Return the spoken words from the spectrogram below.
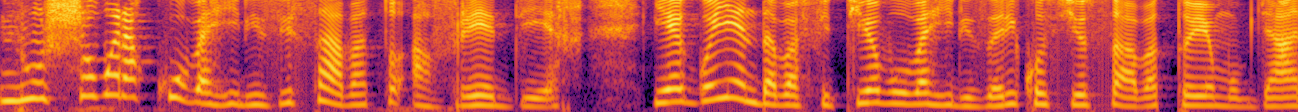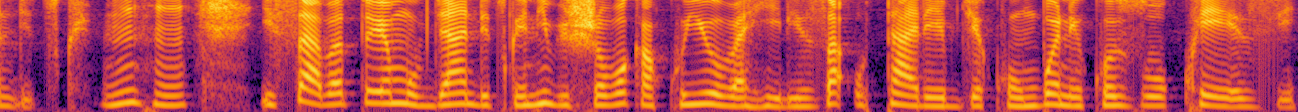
Ntushobora kubahiriza isabato avredire yego yenda bafite iyo bubahiriza ariko siyo sabato yo mu byanditswe. Mhm. isabato yo mu byanditswe ntibishoboka kuyubahiriza utarebye ku mboneko z'ukwezi.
